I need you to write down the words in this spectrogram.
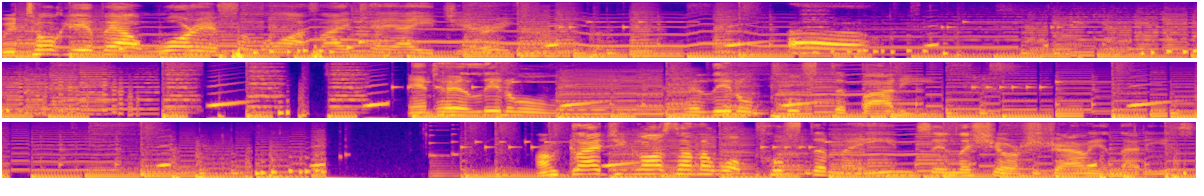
We're talking about Warrior for Life, aka Jerry. Uh, And her little, her little poof the buddy. I'm glad you guys don't know what poofta means, unless you're Australian, that is.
